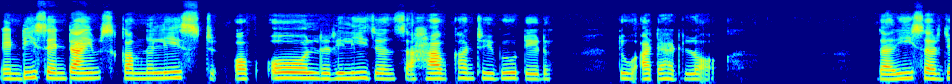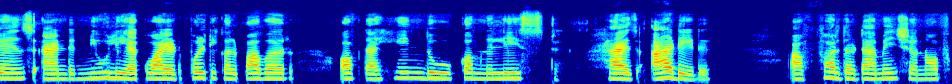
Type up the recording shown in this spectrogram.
In recent times, communalists of all religions have contributed to a deadlock. The resurgence and newly acquired political power of the Hindu communalist has added a further dimension of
